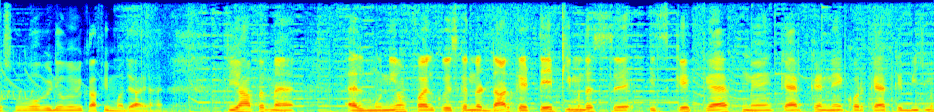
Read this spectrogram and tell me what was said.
उसको वो वीडियो में भी काफ़ी मज़ा आया है। तो यहाँ पर मैं एलमिनियम फॉयल को इसके अंदर डाल के टेप की मदद से इसके कैप में, कैप के नेक और कैप के बीच में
